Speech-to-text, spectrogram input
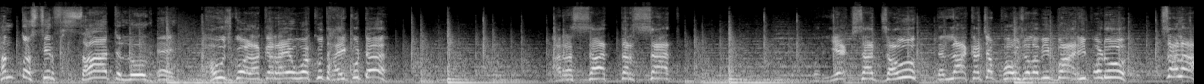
हम तो सिर्फ सात लोग हैं। हौस गोळा कराय वकूत हाय कुठं अरे सात तर सात। पण एक साथ जाऊ तर लाखाच्या फौजाला बी भारी पडू। चला!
